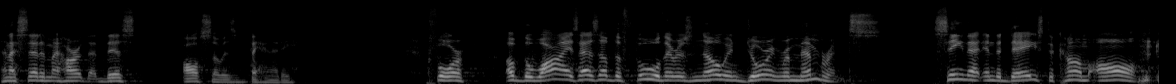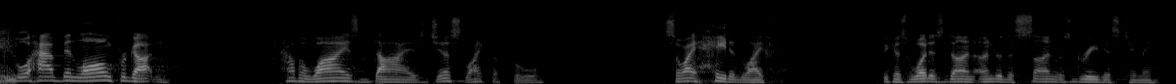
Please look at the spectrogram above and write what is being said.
And I said in my heart that this also is vanity. For of the wise as of the fool, there is no enduring remembrance, seeing that in the days to come all will have been long forgotten. How the wise dies just like the fool. So I hated life, because what is done under the sun was grievous to me.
